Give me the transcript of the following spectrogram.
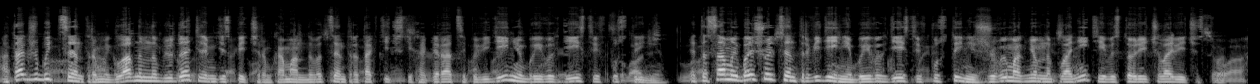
а также быть центром и главным наблюдателем-диспетчером командного центра тактических операций по ведению боевых действий в пустыне. Это самый большой центр ведения боевых действий в пустыне с живым огнем на планете и в истории человечества.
